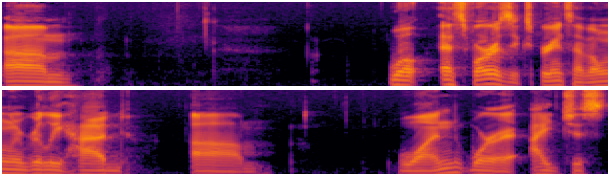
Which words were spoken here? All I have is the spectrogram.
Um, well, as far as experience, I've only really had um, one where I just,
